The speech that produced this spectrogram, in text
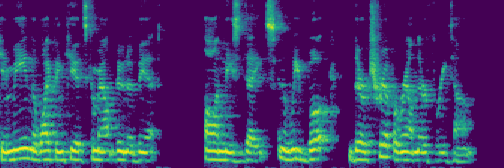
Can me and the wife and kids come out and do an event on these dates? And we book their trip around their free time.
